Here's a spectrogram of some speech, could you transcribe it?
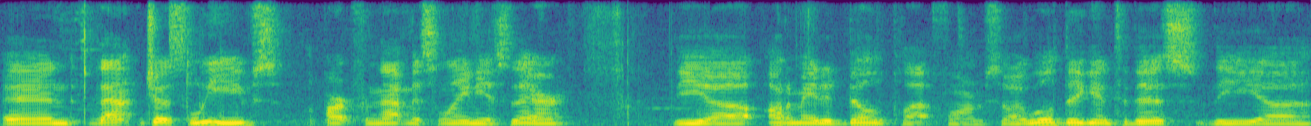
And that just leaves, apart from that miscellaneous there, the uh, automated build platform. So I will dig into this. The uh,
